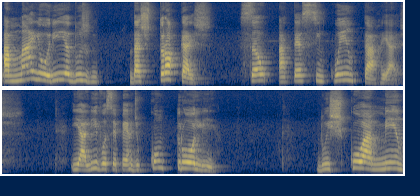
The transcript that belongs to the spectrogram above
a maioria dos, das trocas são até 50 reais. E ali você perde o controle do escoamento.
